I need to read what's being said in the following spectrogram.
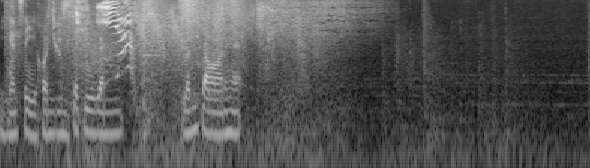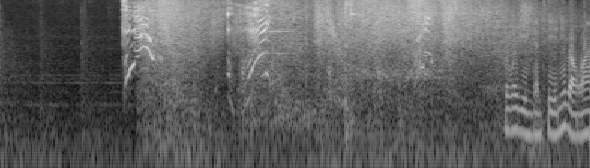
มีกัน4คนยิงสกิลกันล้นจอนะฮะเรียกว่ายิงกันทีนี่บอกว่า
